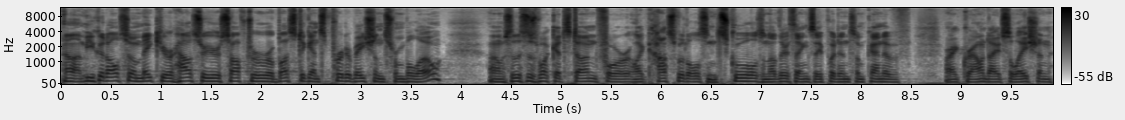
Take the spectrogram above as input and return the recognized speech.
Um, you could also make your house or your software robust against perturbations from below. Um, so this is what gets done for like hospitals and schools and other things. They put in some kind of right, ground isolation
